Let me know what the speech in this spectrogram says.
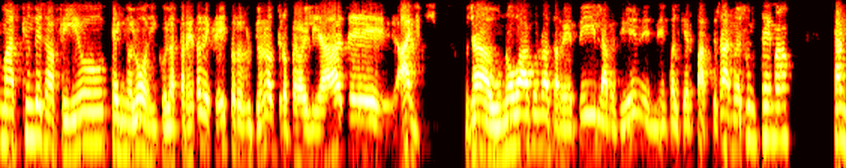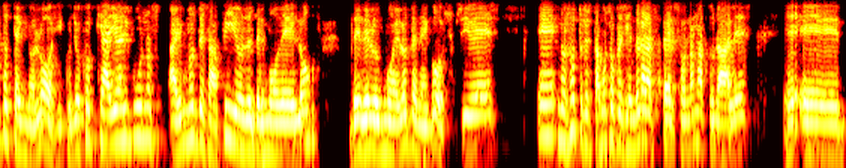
más que un desafío tecnológico. Las tarjetas de crédito resolvieron la interoperabilidad hace años. O sea, uno va con una tarjeta y la recibe en, en, cualquier parte. O sea, no es un tema tanto tecnológico. Yo creo que hay algunos, hay unos desafíos desde el modelo, desde los modelos de negocio. Si ves, eh, nosotros estamos ofreciendo a las personas naturales eh, eh,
